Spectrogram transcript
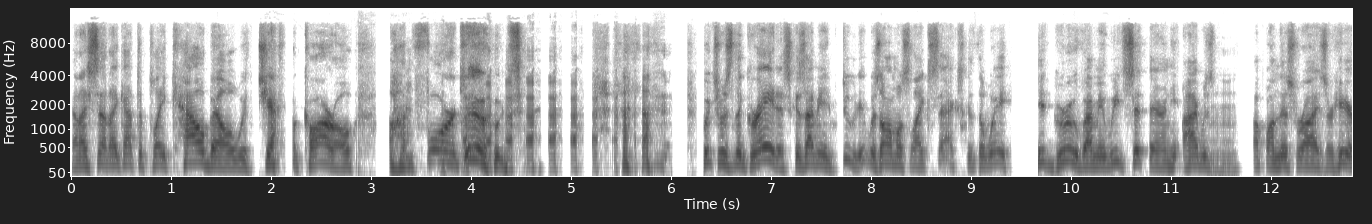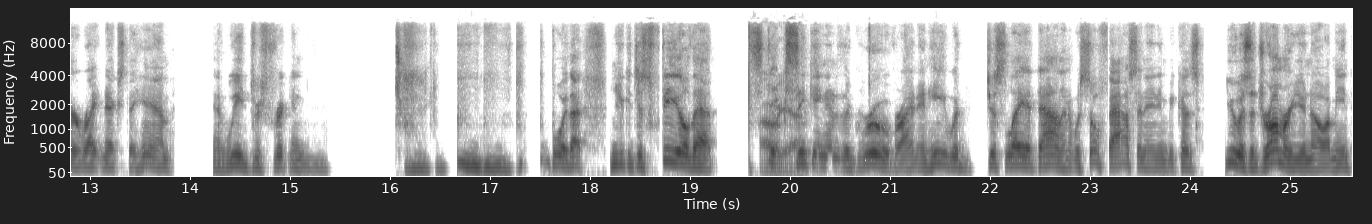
And I said I got to play cowbell with Jeff Porcaro on four tunes, which was the greatest. Because I mean, dude, it was almost like sex. Because the way he'd groove, I mean, we'd sit there and he, I was Mhm. up on this riser here, right next to him, and we'd just freaking, boy, that you could just feel that stick Oh, yeah. sinking into the groove, right? And he would just lay it down, and it was so fascinating because you, as a drummer, you know, I mean,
